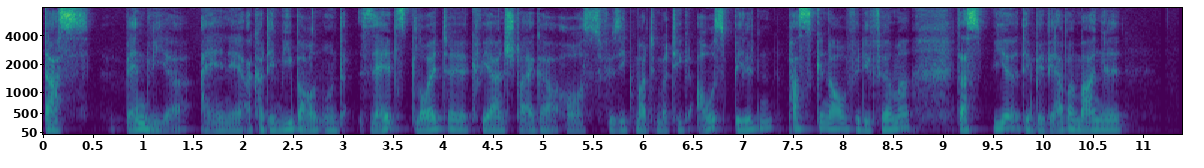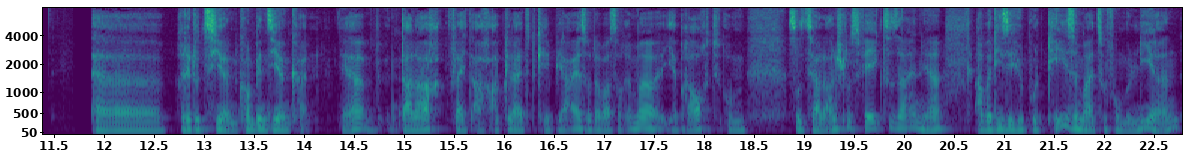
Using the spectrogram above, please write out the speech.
dass wenn wir eine Akademie bauen und selbst Leute, Quereinsteiger aus Physik, Mathematik ausbilden, passt genau für die Firma, dass wir den Bewerbermangel äh, reduzieren, kompensieren können. Ja, danach vielleicht auch abgeleitet KPIs oder was auch immer ihr braucht, um sozial anschlussfähig zu sein. Ja, aber diese Hypothese mal zu formulieren,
